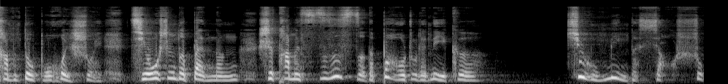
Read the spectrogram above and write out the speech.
他们都不会水，求生的本能使他们死死的抱住了那棵救命的小树。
